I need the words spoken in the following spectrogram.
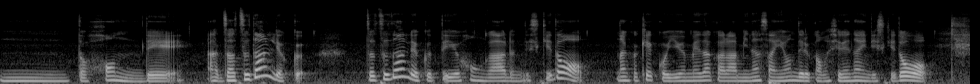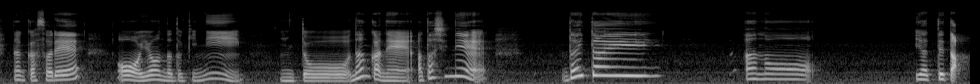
うんと本であ雑談力。雑談力っていう本があるんですけどなんか結構有名だから皆さん読んでるかもしれないんですけどなんかそれを読んだ時に、うんと、なんかね私ね大体あのやってた。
